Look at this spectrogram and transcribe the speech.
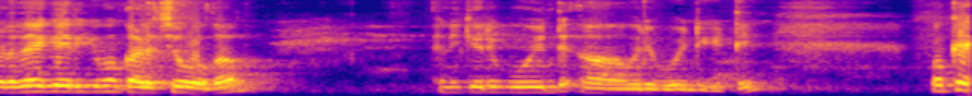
വെറുതെ ഇരിക്കുമ്പോൾ കളിച്ചു പോകാം. എനിക്കൊരു പോയിന്റ് ആ ഒരു പോയിന്റ് കിട്ടി. ഓക്കെ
